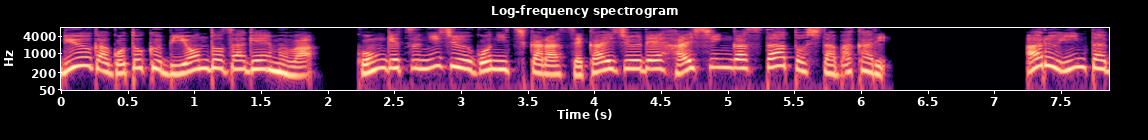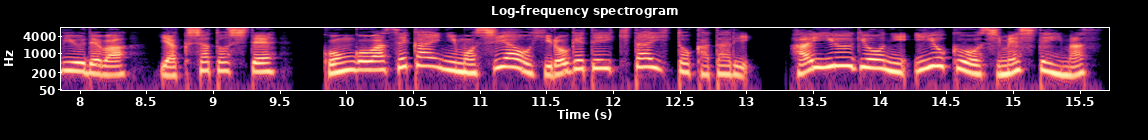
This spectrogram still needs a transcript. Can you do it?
竜が如くビヨンドザゲームは今月25日から世界中で配信がスタートしたばかり。あるインタビューでは役者として今後は世界にも視野を広げていきたいと語り、俳優業に意欲を示しています。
